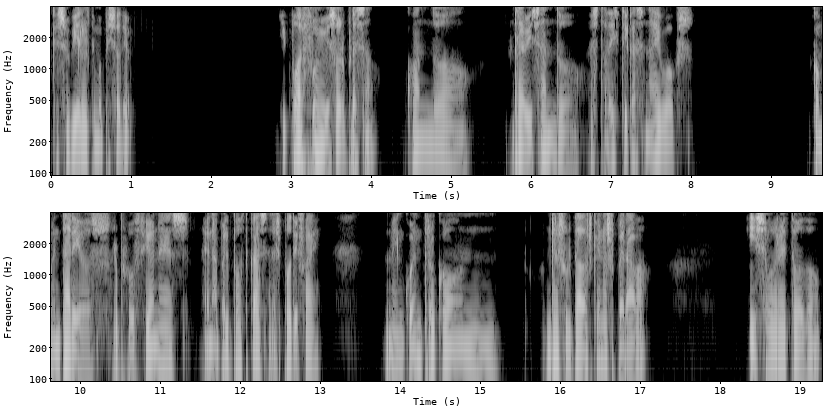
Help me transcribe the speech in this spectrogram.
que subí el último episodio. ¿Y cuál fue mi sorpresa cuando revisando estadísticas en iVoox, comentarios, reproducciones en Apple Podcasts, en Spotify, me encuentro con resultados que no esperaba y sobre todo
